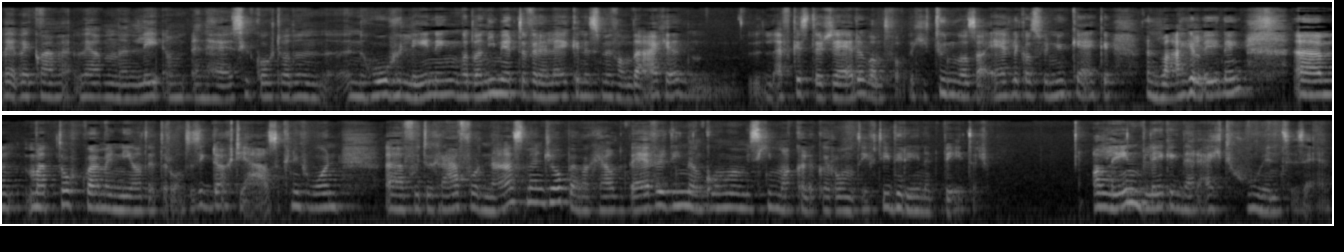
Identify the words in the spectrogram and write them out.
wij, wij, kwamen, wij hadden een, een, een huis gekocht, we hadden een, een hoge lening, wat dan niet meer te vergelijken is met vandaag. Hè even terzijde, want toen was dat eigenlijk, als we nu kijken, een lage lening. Ehm, maar toch kwam we niet altijd rond. Dus ik dacht, ja, als ik nu gewoon uh, fotograaf word naast mijn job en wat geld bijverdien, dan komen we misschien makkelijker rond. Heeft iedereen het beter. Alleen bleek ik daar echt goed in te zijn.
